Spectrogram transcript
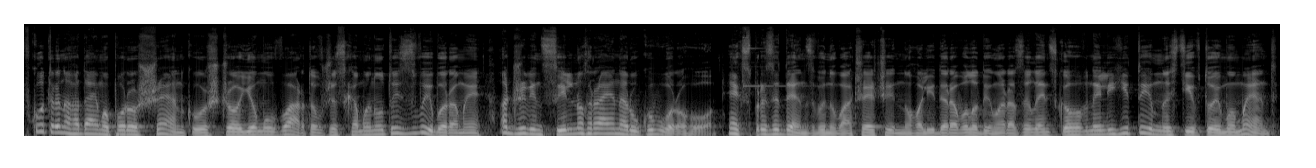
Вкотре нагадаємо Порошенку, що йому варто вже схаменутись з виборами, адже він сильно грає на руку ворогу. Екс-президент звинувачує чинного лідера Володимира Зеленського в нелегітимності в той момент,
